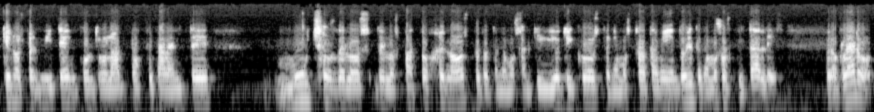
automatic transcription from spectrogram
que nos permiten controlar perfectamente muchos de los, de los patógenos, pero tenemos antibióticos, tenemos tratamientos y tenemos hospitales. Pero claro,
